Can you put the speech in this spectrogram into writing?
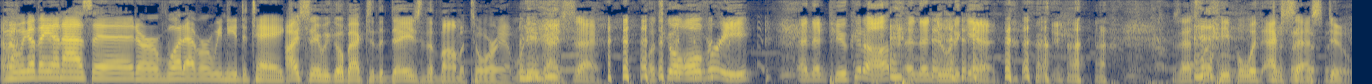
I mean, we got the antacid or whatever we need to take. I say we go back to the days of the vomitorium. What do you guys say? Let's go overeat and then puke it up and then do it again. Because that's what people with excess do.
